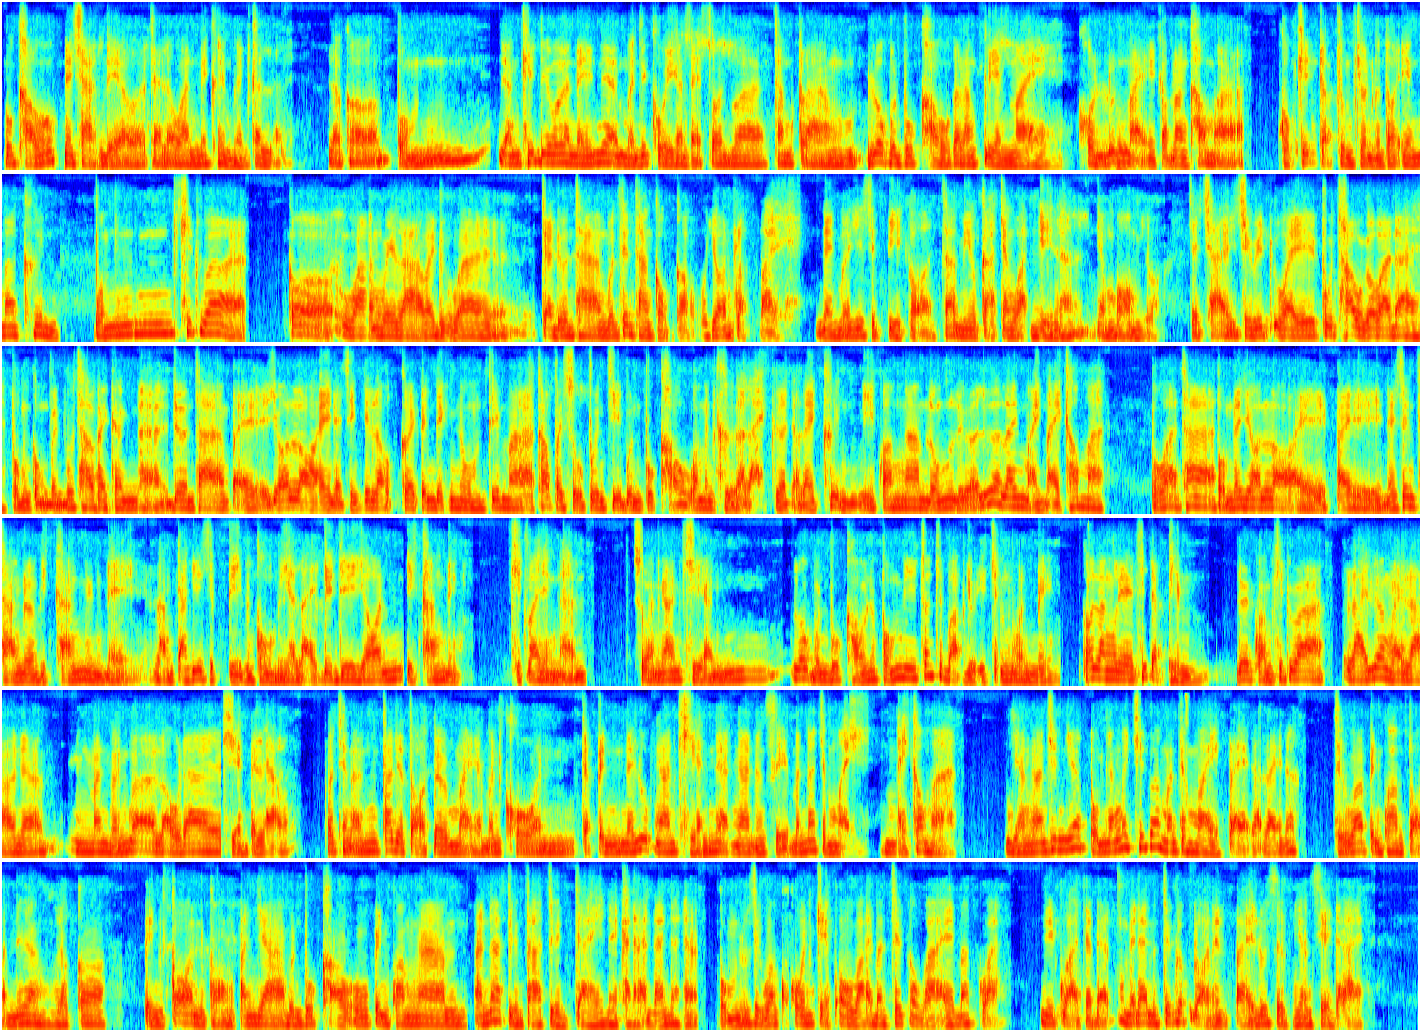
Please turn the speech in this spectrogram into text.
ภูเขาในฉากเดียว แต่ละวันไม่เคยเหมือนกันเลย แล้วก็ผมยังคิดอยู่ว่าในเนี่ยเหมือนที่คุยกันแต่ต้นว่าท่ามกลางโลกบนภูเขากำลังเปลี่ยนใหม่ คนรุ่นใหม่กำลังเข้ามาคบคิดกับชุมชนของตัวเองมากขึ้น ผมคิดว่าก็วางเวลาไว้ดูว่า จะเดินทางบนเส้นทางเก่าๆย้อนกลับไป ในเมื่อ 20 ปีก่อน ถ้ามีโอกาสจังหวะดีนะยังมองอยู่ จะใช้ชีวิตวัยผู้เฒ่าก็ว่าได้ ผมคงเป็นผู้เฒ่าไปข้างหน้าเดินทางไปย้อนรอยในสิ่งที่เราเคยเป็นเด็กหนุ่มที่มาเข้าไปสู่พื้นที่บนภูเขาว่ามันคืออะไรเกิดอะไรขึ้น มีความงามหลงเหลือหรืออะไรใหม่ ๆ เข้ามา เพราะว่าถ้าผมได้ย้อนรอยไปในเส้นทางเดิมอีกครั้งหนึ่งในหลังจาก 20 ปีมันคงมีอะไร ดีๆย้อนอีกครั้งหนึ่ง คิดว่าอย่างนั้น ส่วนงานเขียนโลกบนภูเขาเนี่ยผมมีต้นฉบับอยู่อีกจำนวนหนึ่งก็ลังเลที่จะพิมพ์ ด้วยความคิดว่าหลายเรื่องหลายราวเนี่ย มันเหมือนว่าเราได้เขียนไปแล้ว เพราะฉะนั้นถ้าจะต่อเติมใหม่ มันควรจะเป็นในรูปงานเขียนเนี่ยงานหนังสือมันน่าจะใหม่ใหม่เข้ามา อย่างงานชิ้นนี้ผมยังไม่คิดว่ามันจะใหม่แปลกอะไรนะถือว่าเป็นความต่อเนื่องแล้วก็เป็นก้อนของปัญญาบนภูเขาเป็นความงาม อันน่าตื่นตาตื่นใจในขณะนั้นนะฮะผมรู้สึกว่าควรเก็บเอาไว้บันทึกเอาไว้มากกว่า ดีกว่าจะแบบไม่ได้บันทึกแล้วปล่อยมันไปรู้สึกยังเสียดาย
